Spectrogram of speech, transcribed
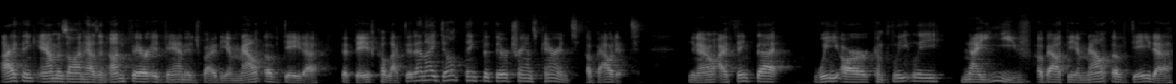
I think Amazon has an unfair advantage by the amount of data that they've collected. And I don't think that they're transparent about it. You know, I think that we are completely naive about the amount of data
